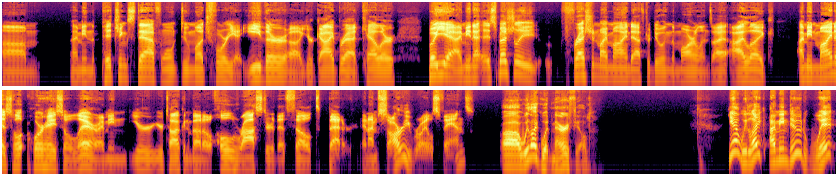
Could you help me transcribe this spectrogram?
Um I mean the pitching staff won't do much for you either. Uh your guy Brad Keller. But yeah, I mean especially fresh in my mind after doing the Marlins. I I like I mean, minus Jorge Soler, I mean, you're you're talking about a whole roster that felt better. And I'm sorry, Royals fans. Uh, we like Whit Merrifield. Yeah, we like. I mean, dude, Whit,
